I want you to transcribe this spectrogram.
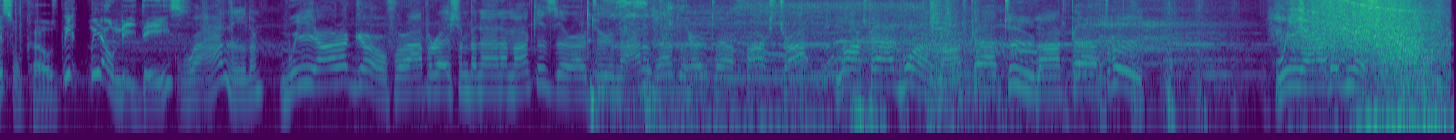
missile codes. We, we don't need these. Well, I need them. We are a go for Operation Banana Monkey 029 Yankee Hotel Foxtrot. Launchpad 1, Launchpad 2, Launchpad 3. We have a missile.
